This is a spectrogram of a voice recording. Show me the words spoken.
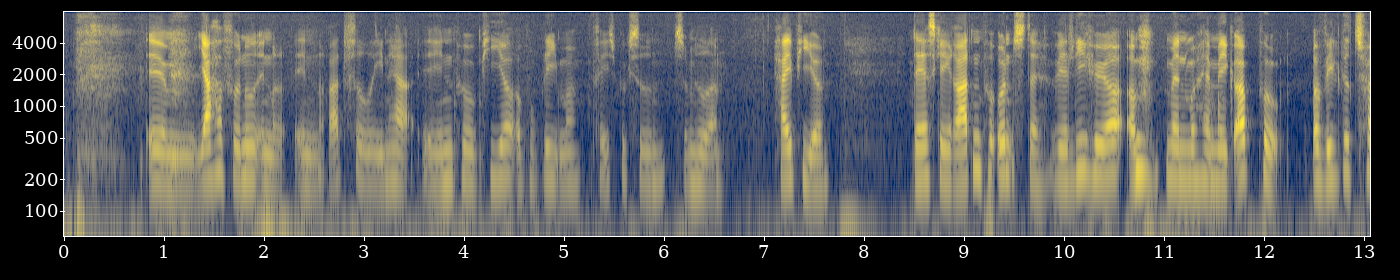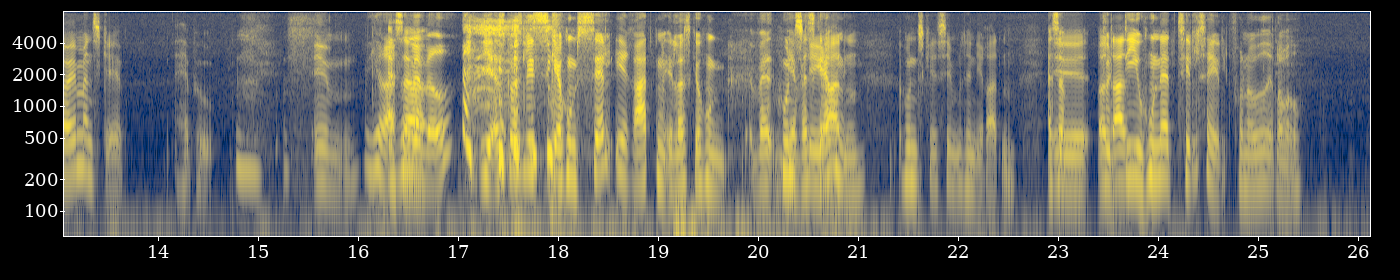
Øhm, jeg har fundet en, en ret fed en her øh, inde på Piger og Problemer Facebook-siden, som hedder Hej piger. Da jeg skal i retten på onsdag, vil jeg lige høre, om man må have make på, og hvilket tøj man skal have på. øhm, I retten Altså, med hvad? Ja, jeg skal også lige skal hun selv i retten, eller skal hun... Hvad, hun ja, skal, hvad i skal hun? retten. Hun skal simpelthen i retten. Altså, Øh, og fordi der- hun er tiltalt for noget, eller hvad?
